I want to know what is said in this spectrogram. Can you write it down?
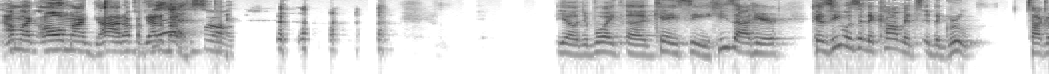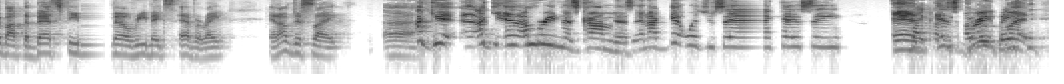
I'm like, oh my God, I forgot about the song. Yo, your boy uh, KC, he's out here because he was in the comments in the group talking about the best female remix ever, right? And I'm just like, uh, I get I get and I'm reading his comments and I get what you're saying, KC. And like, it's are great, but basing-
